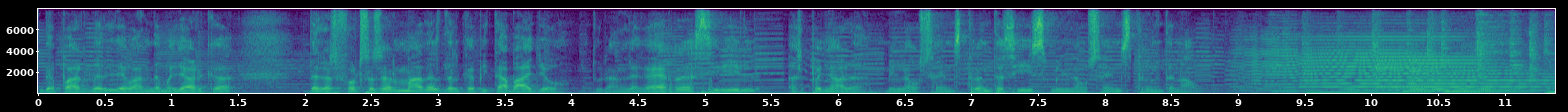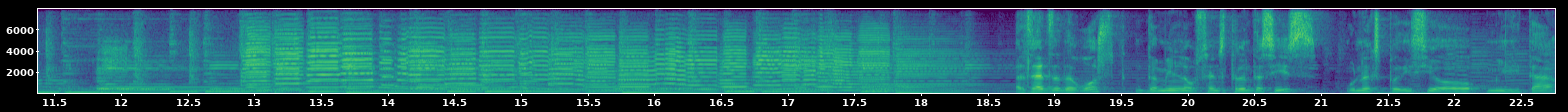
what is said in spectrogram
de part del llevant de Mallorca de les Forces Armades del capità Bayo durant la Guerra Civil Espanyola 1936-1939. El 16 d'agost de 1936, una expedició militar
